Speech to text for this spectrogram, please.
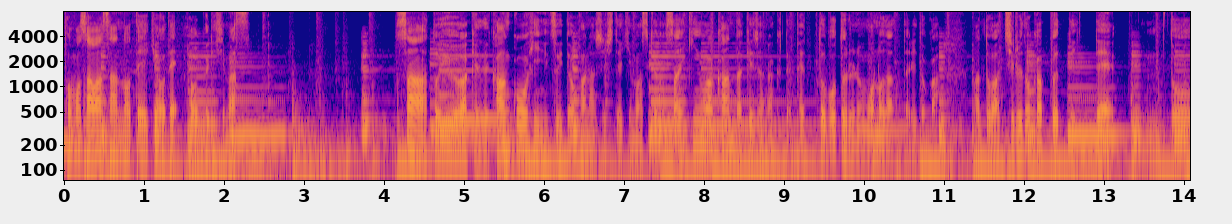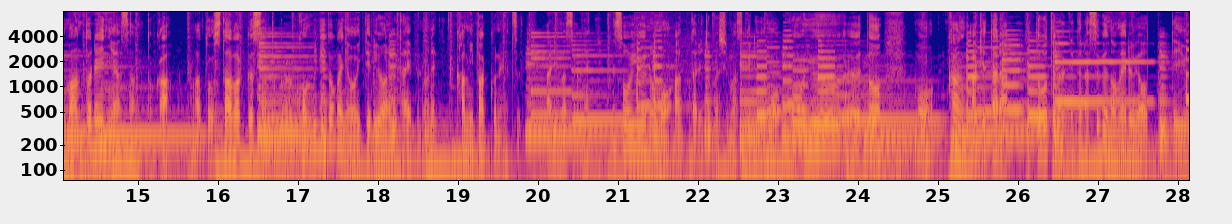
友沢さんの提供でお送りします。さあというわけで缶コーヒーについてお話ししていきますけど最近は缶だけじゃなくてペットボトルのものだったりとかあとはチルドカップって言って、うんと、マントレーニアさんとかあとスターバックスさんとかがコンビニとかに置いてるようなタイプのね紙パックのやつ。ありますよね。でそういうのもあったりとかしますけれどもこういう、えーと、もう缶開けたらペットボトル開けたらすぐ飲めるよっていう状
